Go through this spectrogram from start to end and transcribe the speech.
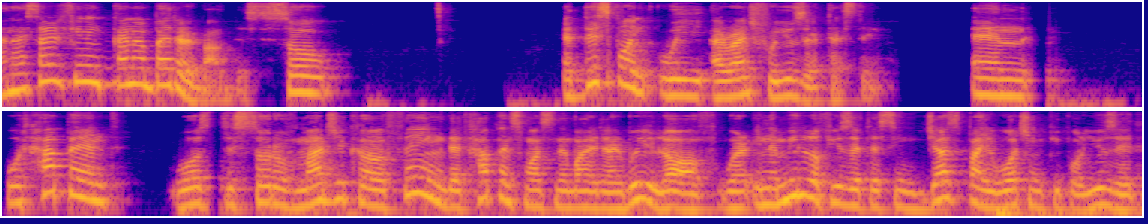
and I started feeling kind of better about this. So at this point, we arranged for user testing. And what happened was this sort of magical thing that happens once in a while that I really love, where in the middle of user testing, just by watching people use it,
